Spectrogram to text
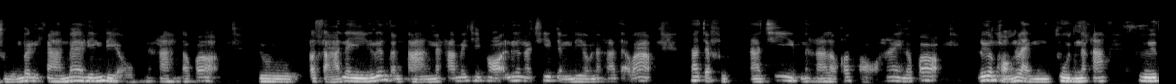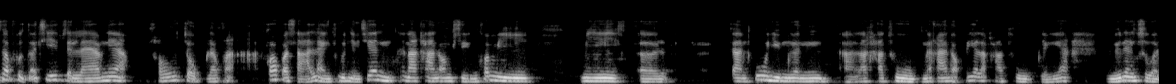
ศูนย์บริการแม่เลี้ยงเดี่ยวนะคะ แล้วก็ ดูภาษาในเรื่องต่างๆนะคะ ไม่ใช่เพาะเรื่องอาชีพอย่างเดียวนะคะ แต่ว่าถ้าจะฝึกอาชีพนะคะ เราก็ต่อให้แล้วก็เรื่องของแหล่งทุนนะคะ คือถ้าฝึกอาชีพเสร็จแล้วเนี่ยเขาจบแล้วก็ก็ประสานแหล่งทุนอย่างเช่น ธนาคารออมสินก็มีมีการกู้ยืมเงินราคาถูกนะคะ ดอกเบี้ยราคาถูกอย่างเงี้ยหรือในส่วน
